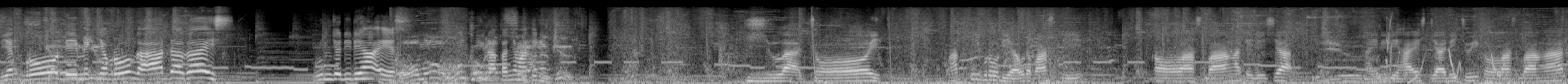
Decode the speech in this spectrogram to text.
Lihat bro, damage-nya bro nggak ada guys. Belum jadi DHS. Binatanya mati nih. Gila coy. Mati bro dia udah pasti. Kelas banget ya guys ya. Ini DHS jadi cuy. Kelas banget.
